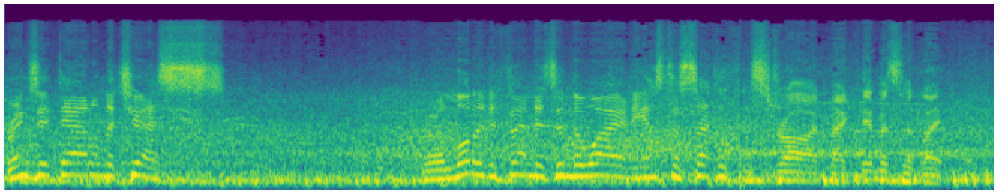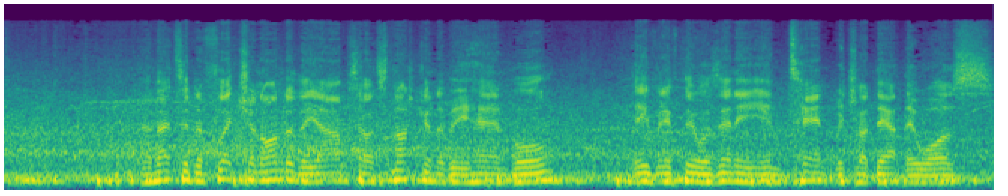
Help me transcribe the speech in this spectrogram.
Brings it down on the chest. There are a lot of defenders in the way and he has to settle. Stride magnificently. And that's a deflection onto the arm, so it's not going to be handball even if there was any intent, which I doubt there was.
